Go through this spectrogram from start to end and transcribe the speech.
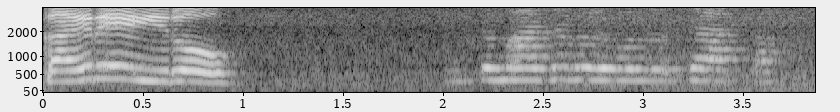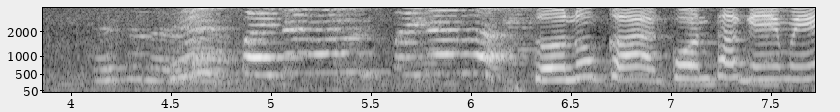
काय रे हिरो? तिथं सोनू का कोणता गेम आहे?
